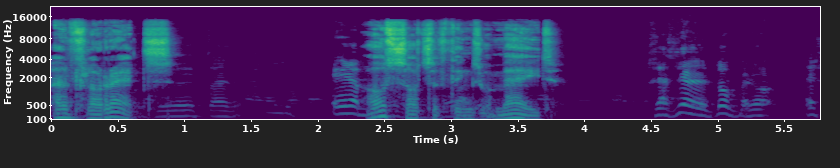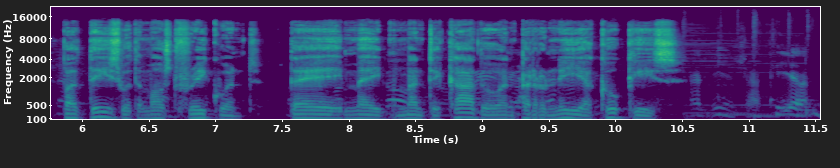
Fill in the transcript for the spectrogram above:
And florets. All sorts of things were made. But these were the most frequent. They made mantecado and perrunilla cookies. Aquí se hacían.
